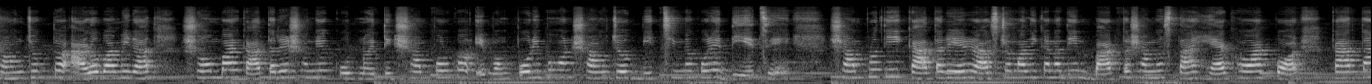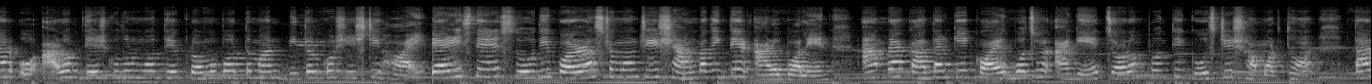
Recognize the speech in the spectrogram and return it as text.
সংযুক্ত আরব আমিরাত সোমবার কাতারের সঙ্গে কূটনৈতিক সম্পর্ক এবং পরিবহন সংযোগ বিচ্ছিন্ন করে দিয়েছে। সম্প্রতি কাতারের রাষ্ট্রমালিকানাধীন বার্তা সংস্থা হ্যাক হওয়ার পর কাতার ও আরব দেশগুলোর মধ্যে ক্রমবর্ধমান বিতর্ক সৃষ্টি হয়। প্যারিসের সৌদি পররাষ্ট্রমন্ত্রী সাংবাদিকদের আরও বলেন, আমরা কাতারকে কয়েক বছর আগে চরমপন্থী গোষ্ঠীর সমর্থন, তার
